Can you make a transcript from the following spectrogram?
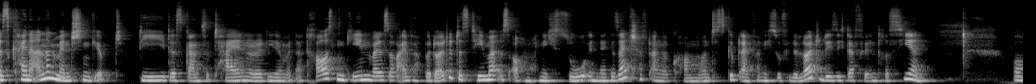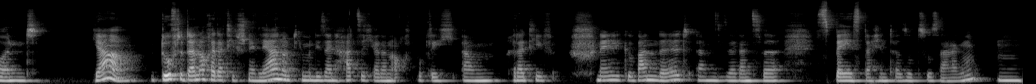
es keine anderen Menschen gibt, die das Ganze teilen oder die damit nach draußen gehen, weil es auch einfach bedeutet, das Thema ist auch noch nicht so in der Gesellschaft angekommen und es gibt einfach nicht so viele Leute, die sich dafür interessieren. Und ja, durfte dann auch relativ schnell lernen und Human Design hat sich ja dann auch wirklich ähm, relativ schnell gewandelt, ähm, dieser ganze Space dahinter sozusagen. Mm,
